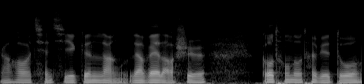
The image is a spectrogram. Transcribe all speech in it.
然后前期跟两两位老师。沟通都特别多，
